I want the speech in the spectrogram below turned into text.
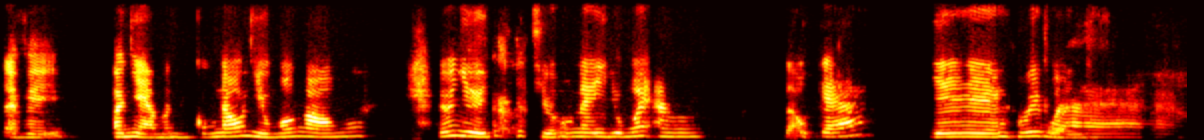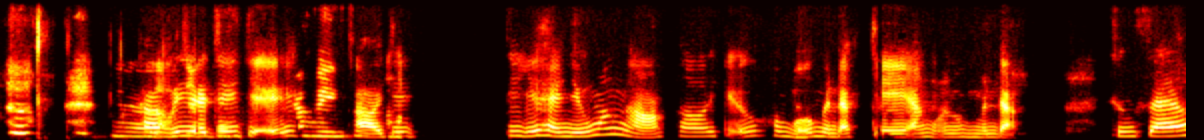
Tại vì ở nhà mình cũng nấu nhiều món ngon quá. Giống như chiều hôm nay Du mới ăn lẩu cá yeah với mì wow. Yeah, thôi bây giờ viên chứ. Ờ chi chỉ hay những món ngọt thôi kiểu hôm bữa mình đặt chè ăn mọi người mình đặt xương sáo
